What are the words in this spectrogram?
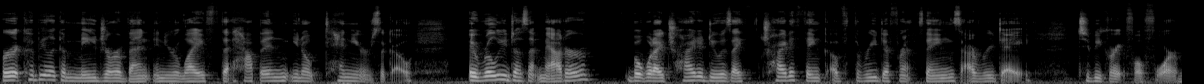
or it could be like a major event in your life that happened, you know, 10 years ago. It really doesn't matter. But what I try to do is I try to think of three different things every day to be grateful for.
